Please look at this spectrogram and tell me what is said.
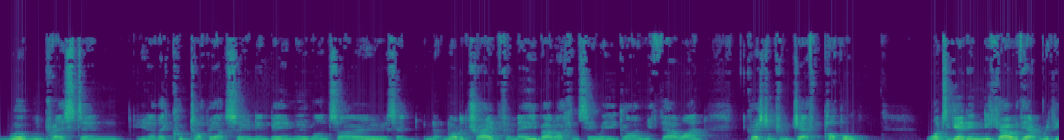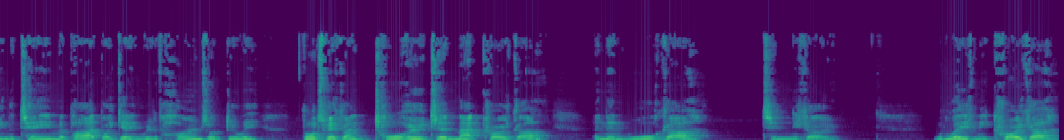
Wilton, Preston, you know, they could top out soon and be a move on. So, said not a trade for me, but I can see where you're going with that one. Question from Jeff Popple. Want to get in Nico without ripping the team apart by getting rid of Holmes or Doueihi? Thoughts about going Tohu to Matt Croker and then Walker to Nico. Would leave me Croker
